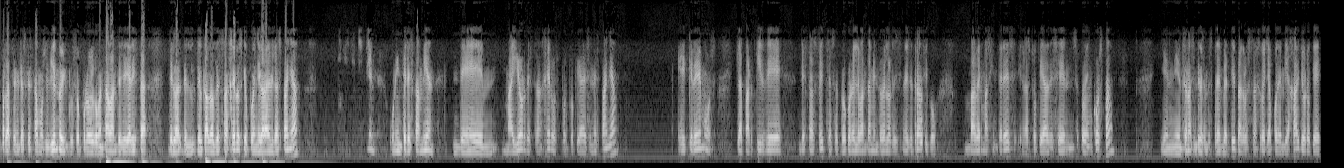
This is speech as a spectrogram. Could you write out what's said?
por las tendencias que estamos viviendo, incluso por lo que comentaba antes idealista del, del, del caudal de extranjeros que pueden llegar a vivir a España. Bien, un interés también de mayor de extranjeros por propiedades en España. Eh, creemos que a partir de de estas fechas, sobre todo con el levantamiento de las restricciones de tráfico, va a haber más interés en las propiedades, en, sobre todo en costa y en, zonas interesantes para invertir, para que los extranjeros ya pueden viajar. Yo creo que,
